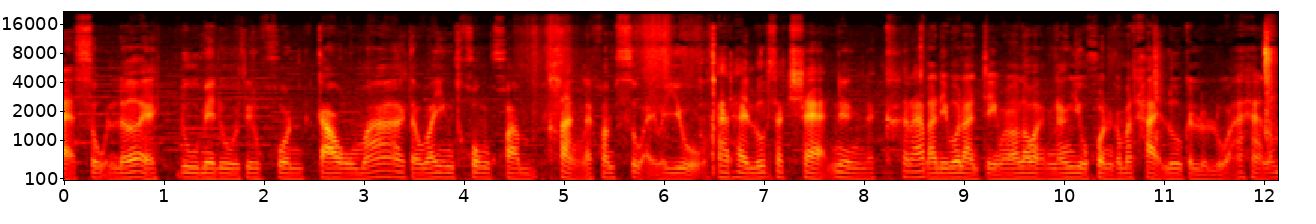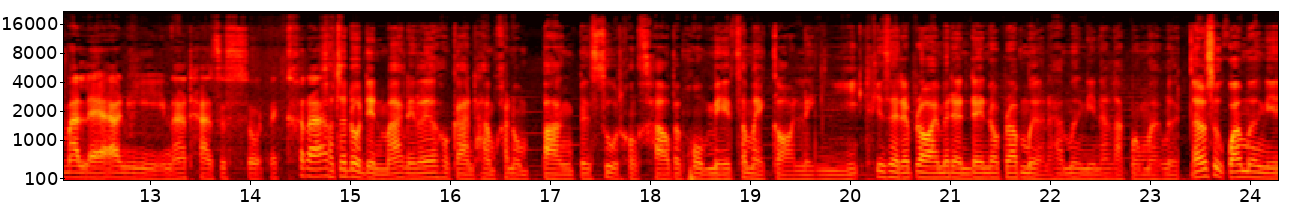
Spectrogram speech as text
1680 เลย ดูเมนูสิทุกคนเก่ามาก แต่ว่ายังคงความขลังและความสวยไว้อยู่อาถ่ายรูปสักแชะหนึ่งนะครับร้านนี้โบราณจริงเพราะว่าระหว่างนั่งอยู่คนก็มาถ่ายรูปกันรัวๆอาหารเรามาแล้วนี่น่าทานสุดๆนะครับ เขาจะโดดเด่นมากในเรื่องของการทำขนมปังเป็นสูตรของเขาแบบโฮมเมดสมัยก่อนอะไรอย่างนี้กินเสร็จเรียบร้อยมาเดินเดินรอบๆเมืองนะครับเมืองนี้น่ารักมากๆเลย แล้วรู้สึกว่าเมืองนี้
